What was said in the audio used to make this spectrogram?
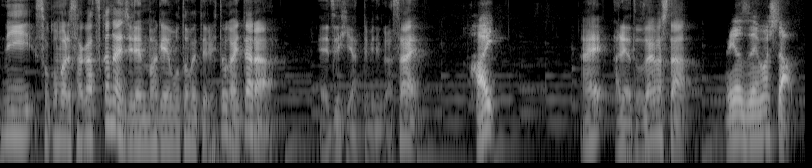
にそこまで差がつかないジレンマゲームを求めてる人がいたら、えーぜひやってみてください。はい、はいありがとうございました。ありがとうございました。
